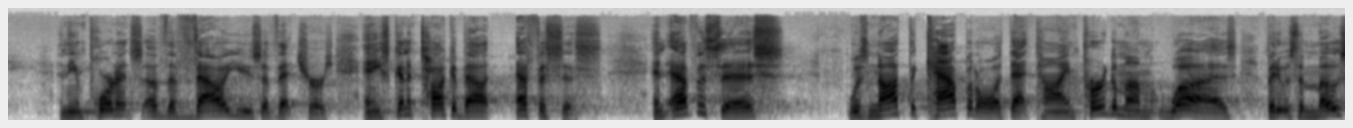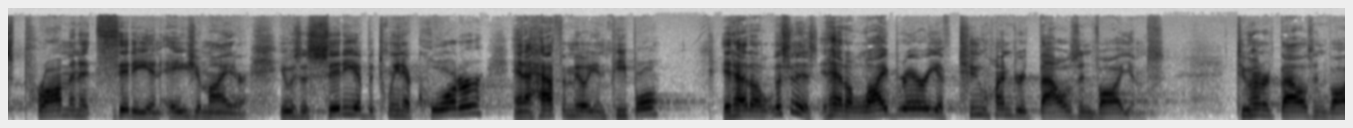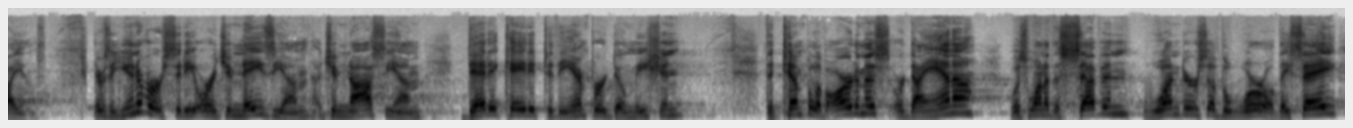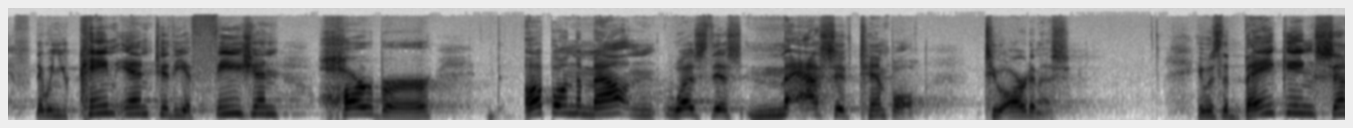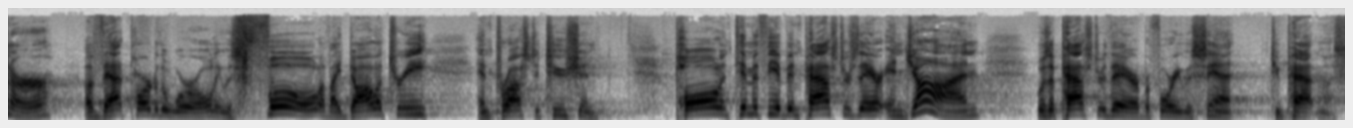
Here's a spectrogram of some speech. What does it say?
and the importance of the values of that church. And he's going to talk about Ephesus. And Ephesus was not the capital at that time. Pergamum was, but it was the most prominent city in Asia Minor. It was a city of between a quarter and a half a million people. It had a, listen to this, it had a library of 200,000 volumes. 200,000 volumes there was a university or a gymnasium, a gymnasium dedicated to the Emperor Domitian. The temple of Artemis or Diana was one of the seven wonders of the world. They say that when you came into the Ephesian harbor, up on the mountain was this massive temple to Artemis. It was the banking center of that part of the world. It was full of idolatry and prostitution. Paul and Timothy had been pastors there, and John was a pastor there before he was sent to Patmos.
